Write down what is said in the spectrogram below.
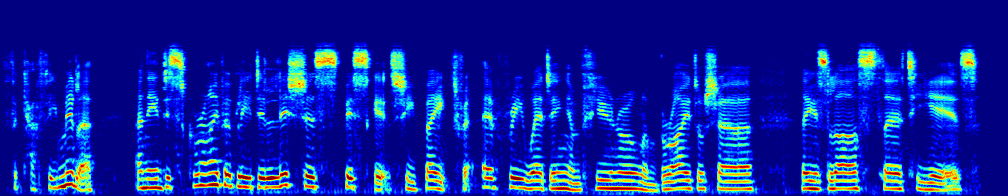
For Kathy Miller and the indescribably delicious biscuits she baked for every wedding and funeral and bridal shower these last 30 years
